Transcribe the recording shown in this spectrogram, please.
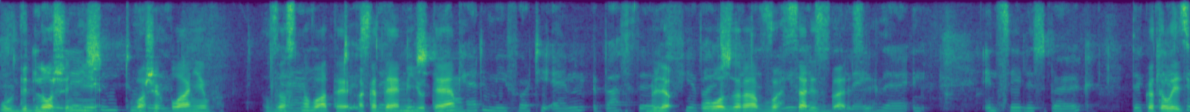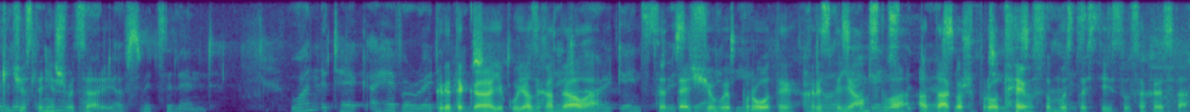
У відношенні ваших планів заснувати академію ТМ біля озера в Селісберзі, католицькій частині Швейцарії. Критика, яку я згадала, це те, що ви проти християнства, а також проти особистості Ісуса Христа.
